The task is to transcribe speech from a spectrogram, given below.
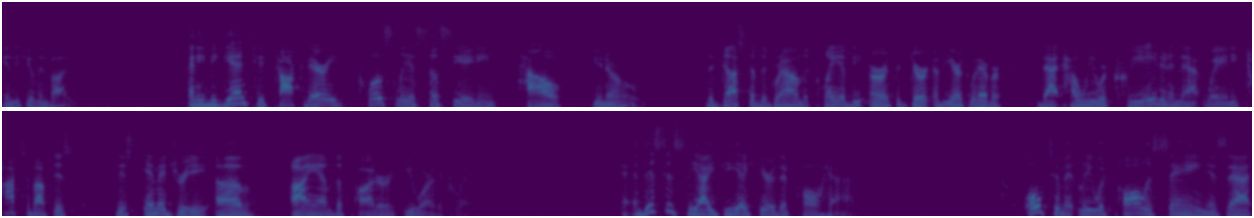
in the human body. And he began to talk very closely associating how, you know, the dust of the ground, the clay of the earth, the dirt of the earth, whatever, that how we were created in that way. And he talks about this, this imagery of I am the potter, you are the clay. And this is the idea here that Paul has. Ultimately, what Paul is saying is that,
